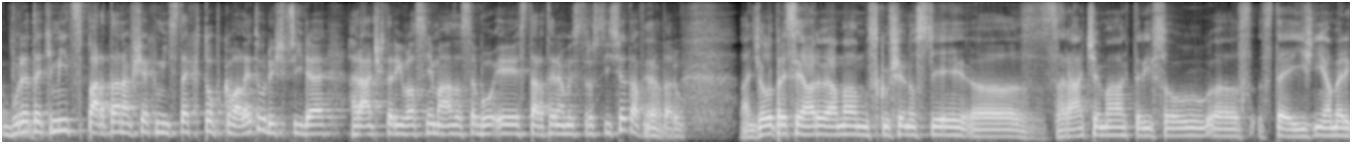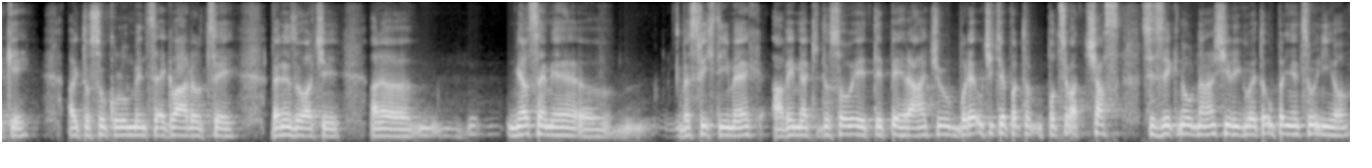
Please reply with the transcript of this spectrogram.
bude teď mít Sparta na všech místech top kvalitu, když přijde hráč, který vlastně má za sebou i starty na mistrovství světa v Kataru. Angelo Preciado, já mám zkušenosti uh, s hráčema, kteří jsou uh, z té Jižní Ameriky, ať to jsou Kolumbinci, Ekvádorci, Venezuelači. Uh, měl jsem je ve svých týmech a vím, jaký to jsou i typy hráčů. Bude určitě potřebovat čas si zvyknout na naší ligu, je to úplně něco jiného,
